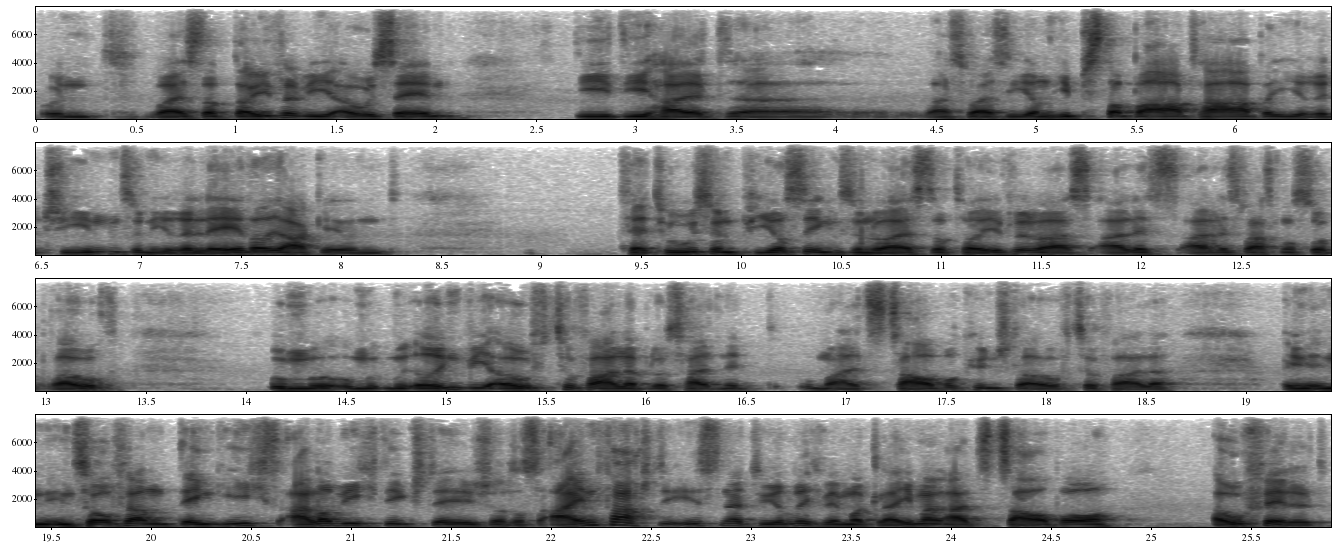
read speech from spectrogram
und weiß der Teufel wie aussehen, die, die halt, äh, was weiß ich, ihren Hipsterbart haben, ihre Jeans und ihre Lederjacke und Tattoos und Piercings und weiß der Teufel was, alles, alles was man so braucht, um, um irgendwie aufzufallen, bloß halt nicht, um als Zauberkünstler aufzufallen. In, insofern denke ich, das Allerwichtigste ist, oder das Einfachste ist natürlich, wenn man gleich mal als Zauberer auffällt.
